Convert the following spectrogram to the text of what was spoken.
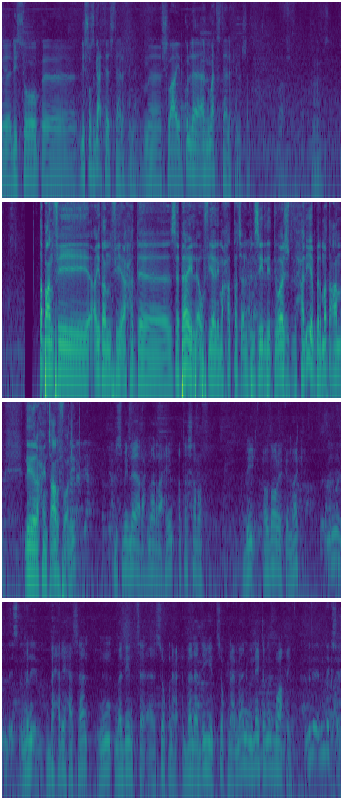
لي سوب لي صوص قاعد تستهلك هنا شلايض كل انواع تستهلك هنا إن شاء الله. طبعا في أيضا في أحد آه، زبائن الاوفياء لمحطه البنزين اللي تواجد حاليا بالمطعم اللي راح نتعرفوا عليه. بسم الله الرحمن الرحيم. أتشرف بحضوركم هك من وين الاسم من؟ بحري حسن من مدينة آه، سوق نع... بلدية سوق نعمان ولاية أم البواقي. من من ذاك الشيء؟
